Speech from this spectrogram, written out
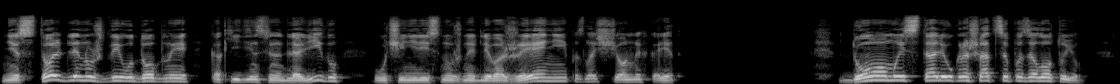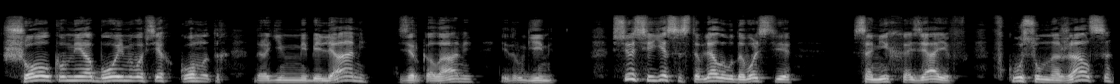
не столь для нужды удобные, как единственно для виду, учинились нужны для вожения позлощенных карет. Домы стали украшаться позолотую, шелковыми обоями во всех комнатах, дорогими мебелями, зеркалами и другими. Все сие составляло удовольствие самих хозяев, вкус умножался,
